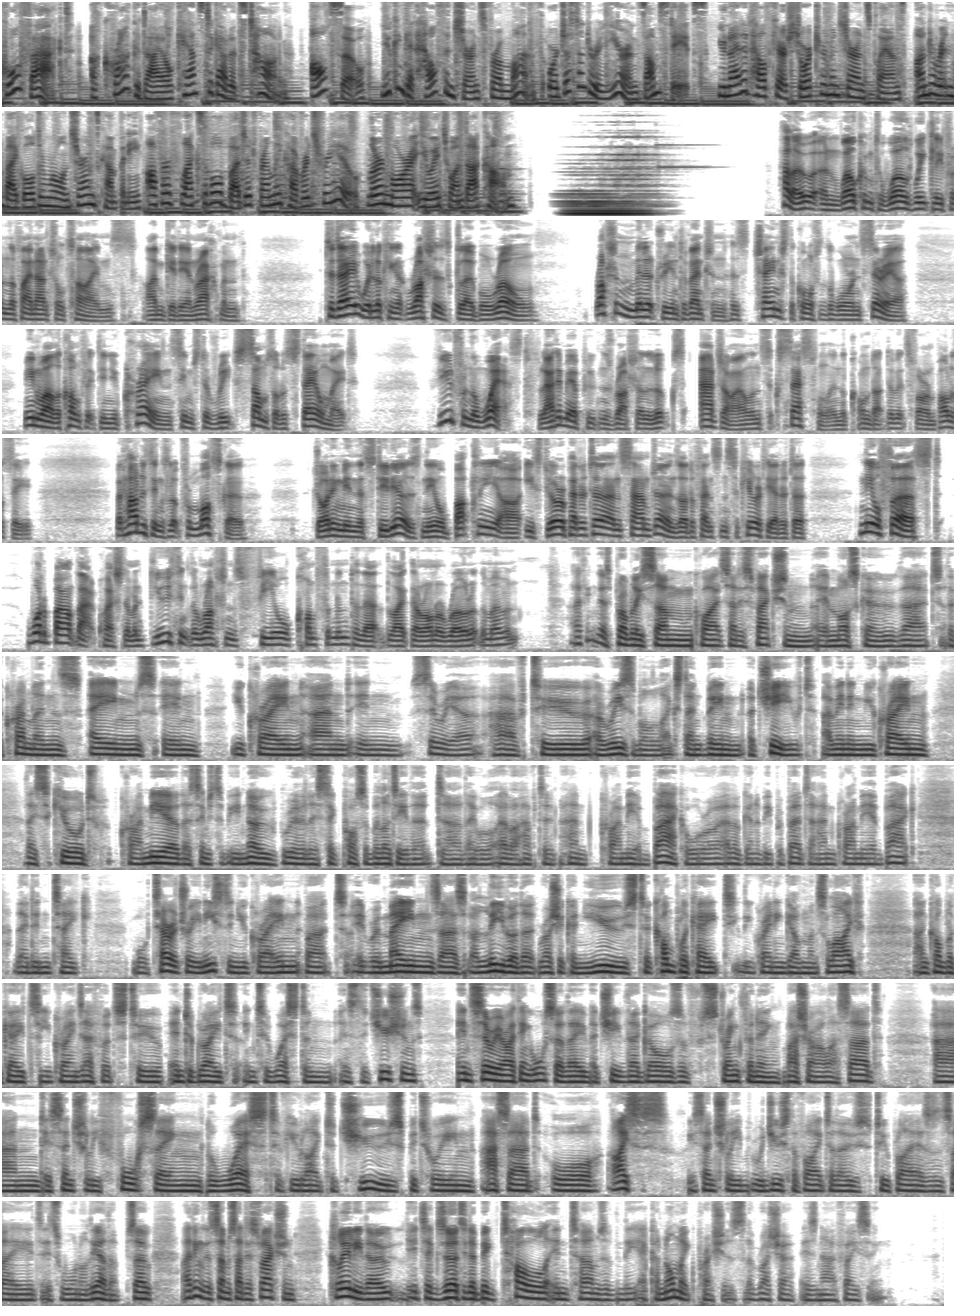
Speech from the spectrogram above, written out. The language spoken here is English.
Cool fact a crocodile can't stick out its tongue. Also, you can get health insurance for a month or just under a year in some states. United Healthcare short term insurance plans, underwritten by Golden Rule Insurance Company, offer flexible, budget friendly coverage for you. Learn more at uh1.com. Hello, and welcome to World Weekly from the Financial Times. I'm Gideon Rachman. Today, we're looking at Russia's global role. Russian military intervention has changed the course of the war in Syria Meanwhile, the conflict in Ukraine seems to have reached some sort of stalemate. Viewed from the West, Vladimir Putin's Russia looks agile and successful in the conduct of its foreign policy. But how do things look from Moscow? Joining me in the studio is Neil Buckley, our East Europe editor, and Sam Jones, our defence and security editor. Neil, first, what about that question? I mean, do you think the Russians feel confident and that like they're on a roll at the moment? I think there's probably some quiet satisfaction in Moscow that the Kremlin's aims in Ukraine and in Syria have to a reasonable extent been achieved. I mean, in Ukraine, they secured Crimea. There seems to be no realistic possibility that uh, they will ever have to hand Crimea back or are ever going to be prepared to hand Crimea back. They didn't take more territory in eastern Ukraine, but it remains as a lever that Russia can use to complicate the Ukrainian government's life and complicate Ukraine's efforts to integrate into Western institutions. In Syria, I think also they've achieved their goals of strengthening Bashar al Assad and essentially forcing the West, if you like, to choose between Assad or ISIS essentially reduce the fight to those two players and say it's, it's one or the other. So I think there's some satisfaction. Clearly, though, it's exerted a big toll in terms of the economic pressures that Russia is now facing.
